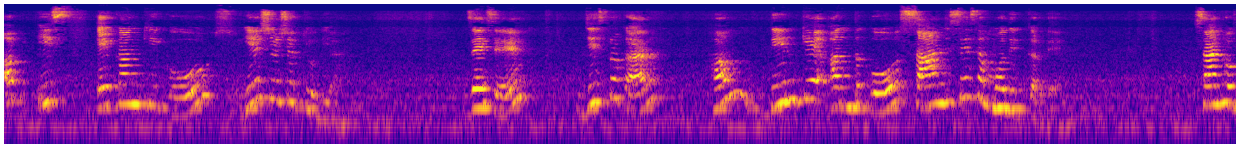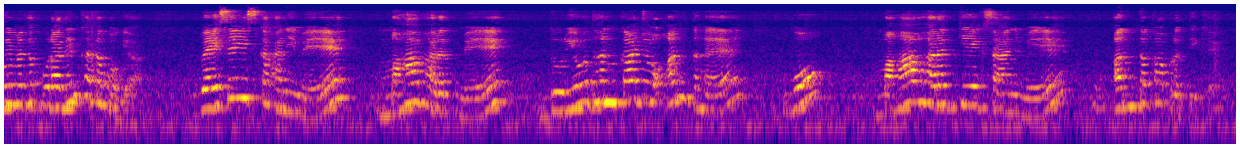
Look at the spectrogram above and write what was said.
अब इस एकांकी को ये शीर्षक क्यों दिया है? जैसे जिस प्रकार हम दिन के अंत को साँझ से संबोधित करते हैं। साँझ हो गई मतलब पूरा दिन खत्म हो गया। वैसे इस कहानी में महाभारत में दुर्योधन का जो अंत है, वो महाभारत की एक साँझ में अंत का प्रतीक है।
